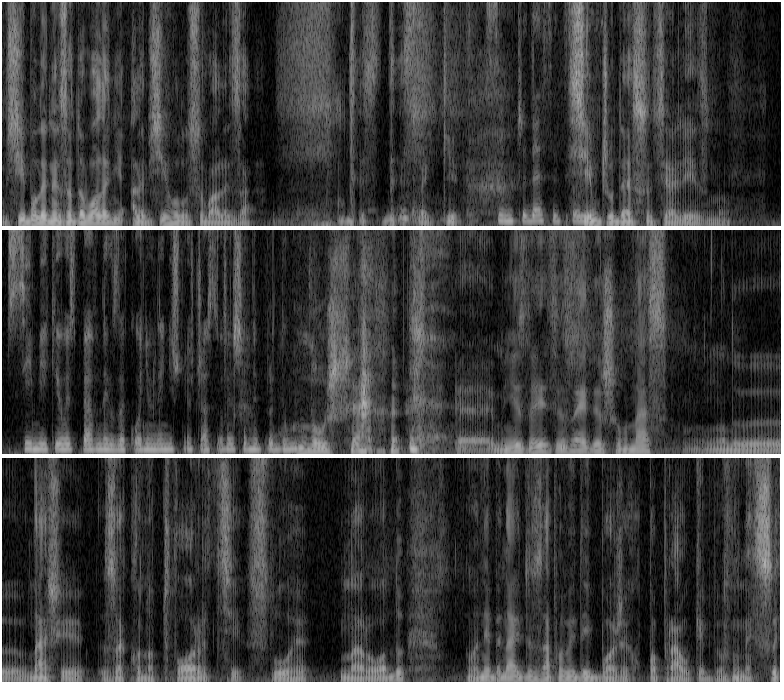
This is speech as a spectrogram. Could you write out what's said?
Всі були незадоволені, але всі голосували за. Десь, десь такі Сім чудес цілі. сім чудес соціалізму. Сім якихось певних законів нинішнього часу ви ще не придумали. Ну, ще е, мені здається, знаєте, що в нас е, наші законотворці, слуги народу, вони би навіть до заповідей Божих поправки б внесли.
